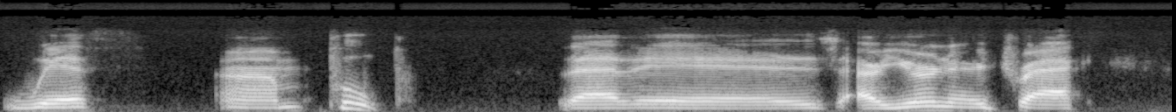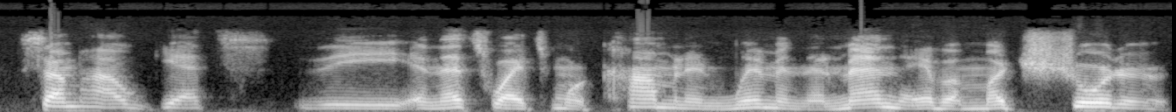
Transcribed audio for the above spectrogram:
with um, poop. That is, our urinary tract somehow gets the, and that's why it's more common in women than men. They have a much shorter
